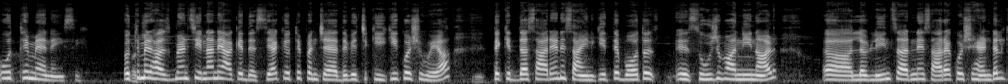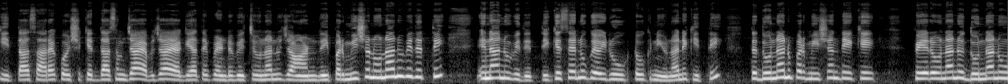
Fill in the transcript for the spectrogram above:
ਉੱਥੇ ਮੈਂ ਨਹੀਂ ਸੀ। ਉੱਥੇ ਮੇਰੇ ਹਸਬੰਡ ਸੀ ਇਹਨਾਂ ਨੇ ਆ ਕੇ ਦੱਸਿਆ ਕਿ ਉੱਥੇ ਪੰਚਾਇਤ ਦੇ ਵਿੱਚ ਕੀ ਕੀ ਕੁਝ ਹੋਇਆ ਤੇ ਕਿੱਦਾਂ ਸਾਰਿਆਂ ਨੇ ਸਾਈਨ ਕੀਤੇ ਬਹੁਤ ਅਹ, ਸੂਝਵਾਨੀ ਨਾਲ ਅਹ, ਲਵਲੀਨ ਸਰ ਨੇ ਸਾਰਾ ਕੁਝ ਹੈਂਡਲ ਕੀਤਾ ਸਾਰਾ ਕੁਝ ਕਿੱਦਾਂ ਸਮਝਾਇਆ ਬੁਝਾਇਆ ਗਿਆ ਤੇ ਪਿੰਡ ਵਿੱਚ ਉਹਨਾਂ ਨੂੰ ਜਾਣ ਦੀ ਪਰਮਿਸ਼ਨ ਉਹਨਾਂ ਨੂੰ ਵੀ ਦਿੱਤੀ ਇਹਨਾਂ ਨੂੰ ਵੀ ਦਿੱਤੀ ਕਿਸੇ ਨੂੰ ਕੋਈ ਰੋਕ ਟੋਕ ਨਹੀਂ ਉਹਨਾਂ ਨੇ ਕੀਤੀ ਤੇ ਦੋਨਾਂ ਨੂੰ ਪਰਮਿਸ਼ਨ ਦੇ ਕੇ ਫਿਰ ਉਹਨਾਂ ਨੂੰ ਦੋਨਾਂ ਨੂੰ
